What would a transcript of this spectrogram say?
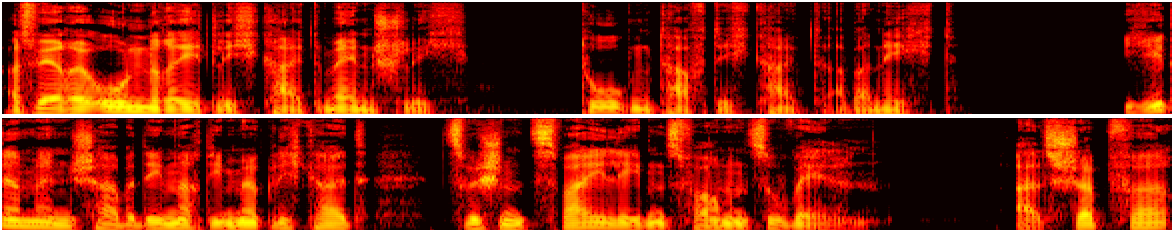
als wäre Unredlichkeit menschlich, Tugendhaftigkeit aber nicht. Jeder Mensch habe demnach die Möglichkeit, zwischen zwei Lebensformen zu wählen als Schöpfer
